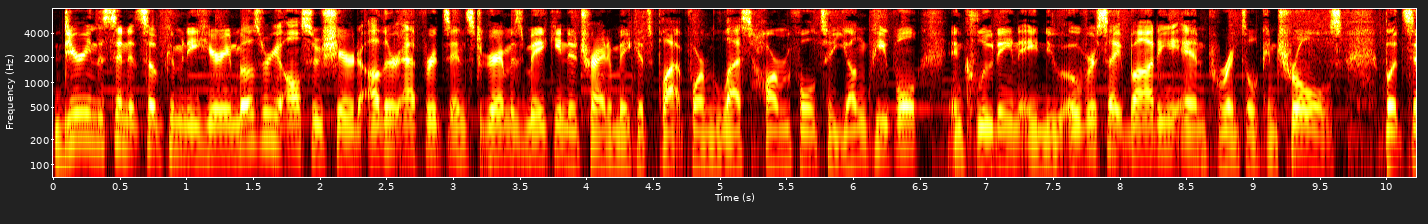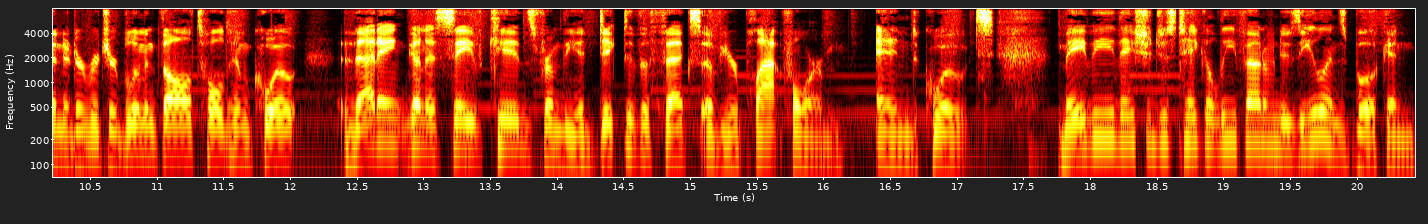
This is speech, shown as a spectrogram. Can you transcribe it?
During the Senate subcommittee hearing, Mosseri also shared other efforts Instagram is making to try to make its platform less harmful to young people, including a new oversight body and parental controls. But Senator Richard Blumenthal told him, quote, that ain't gonna save kids from the addictive effects of your platform, end quote. Maybe they should just take a leaf out of New Zealand's book and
